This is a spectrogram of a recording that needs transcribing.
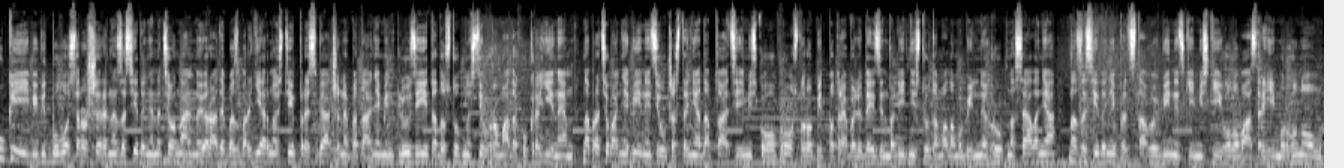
У Києві відбулося розширене засідання Національної ради безбар'єрності, присвячене питанням інклюзії та доступності в громадах України. Напрацювання Вінниці у частині адаптації міського простору під потреби людей з інвалідністю та маломобільних груп населення на засіданні представив Вінницький міський голова Сергій Моргунов.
